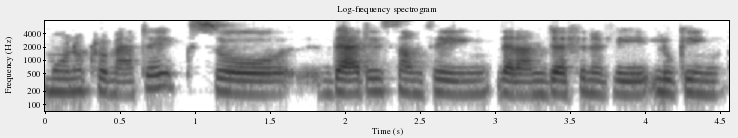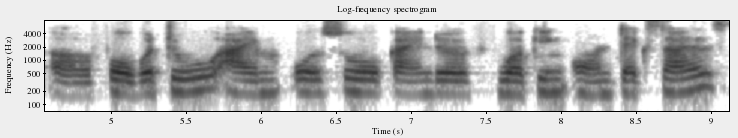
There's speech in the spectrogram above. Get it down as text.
monochromatic. So that is something that I'm definitely looking uh, forward to. I'm also kind of working on textiles,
